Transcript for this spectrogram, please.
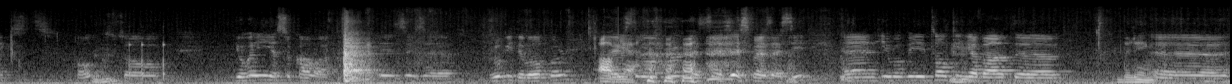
next talk. Mm-hmm. So Yohei Yasukawa is, is a Ruby developer, Oh, yeah. developer, as, as, as far as I see, and he will be talking Mm-hmm. about uh, Building uh,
